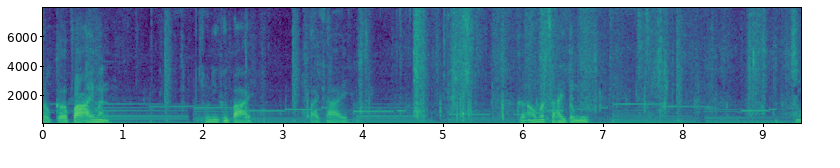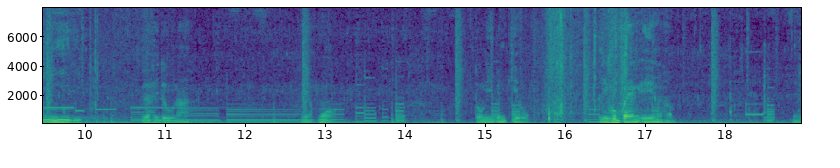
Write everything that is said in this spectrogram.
แล้วก็ปลายมันตัวนี้คือปลายปลายสาย ก็เอามาใส่ตรงนี้ นี่เดี๋ยวให้ดูนะ เนี่ยหัวตรงนี้เป็นเกลียว อันนี้ผมแปลงเองนะครับนี่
